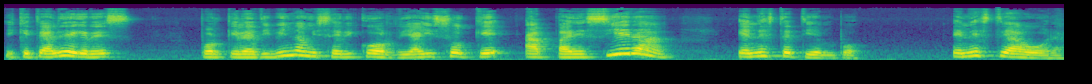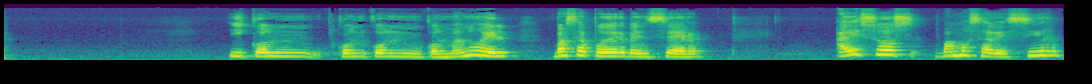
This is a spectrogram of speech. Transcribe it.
y que te alegres porque la divina misericordia hizo que apareciera en este tiempo, en este ahora. Y con, con, Manuel vas a poder vencer a esos, vamos a decir,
